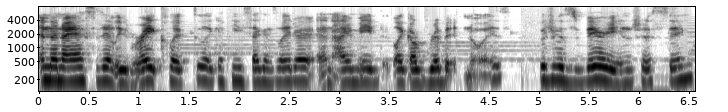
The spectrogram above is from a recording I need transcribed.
And then I accidentally right clicked like a few seconds later and I made like a ribbit noise, which was very interesting.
